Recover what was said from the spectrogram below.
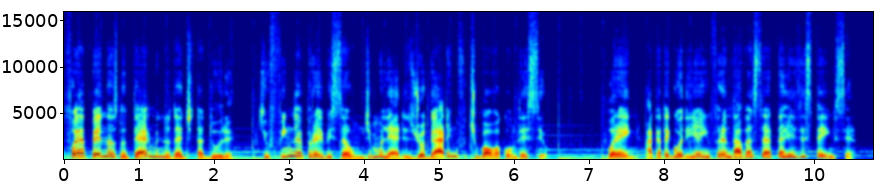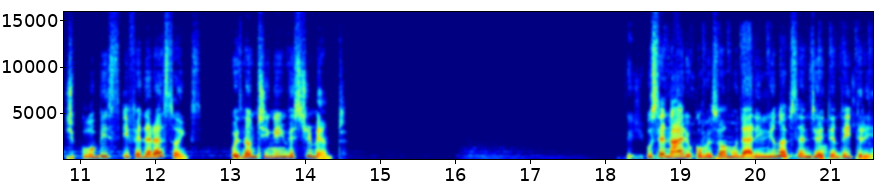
Foi apenas no término da ditadura que o fim da proibição de mulheres jogarem futebol aconteceu. Porém, a categoria enfrentava certa resistência de clubes e federações, pois não tinha investimento. O cenário começou a mudar em 1983,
